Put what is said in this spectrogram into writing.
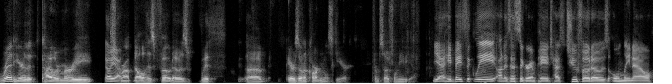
read here that Kyler Murray Oh yeah, scrubbed all his photos with uh, Arizona Cardinals gear from social media. yeah. He basically on his Instagram page has two photos only now.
